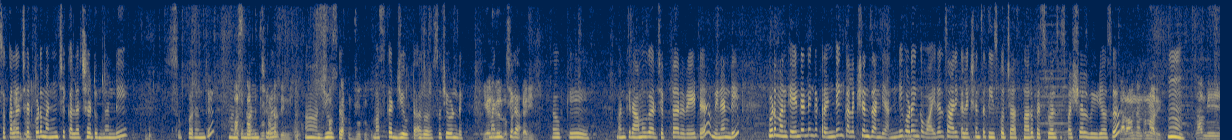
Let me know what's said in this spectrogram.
సో కలర్ షర్ట్ కూడా. మంచి కలర్ షర్ట్ ఉందండి. సూపర్ ఉంది. మనకి మంచిగా. జూట్ మస్కట్ జ్యూట్ సో చూడండి. మంచిగా. ఓకే మనకి రాము గారు చెప్తారు రేట్ వినండి. ఇప్పుడు మనకి ఏంటంటే ఇంకా ట్రెండింగ్ కలెక్షన్స్ అండి. అన్నీ కూడా ఇంకా వైరల్ సారీ కలెక్షన్స్ తీసుకొచ్చేస్తున్నారు. ఫెస్టివల్స్ స్పెషల్ వీడియోస్ సార్ మీ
